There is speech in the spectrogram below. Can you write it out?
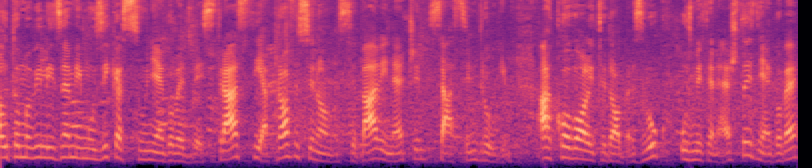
Automobilizam i muzika su njegove dve strasti, a profesionalno se bavi nečim sasvim drugim. Ako volite dobar zvuk, uzmite nešto iz njegove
